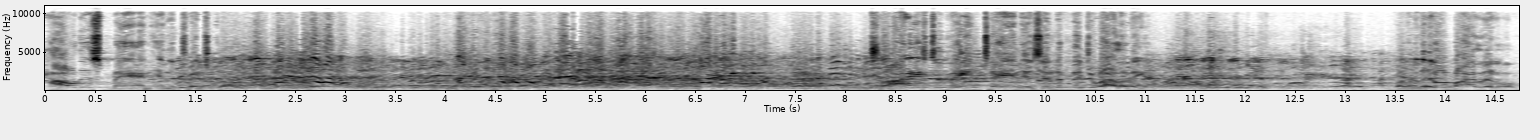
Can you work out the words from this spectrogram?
how this man in the trench coat tries to maintain his individuality, but little by little,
